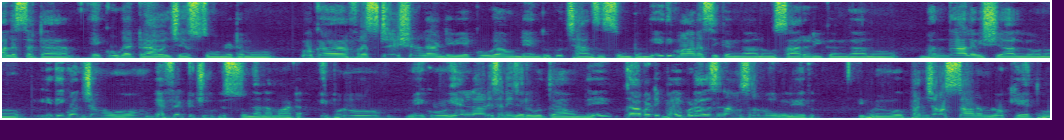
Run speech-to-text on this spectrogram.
అలసట ఎక్కువగా ట్రావెల్ చేస్తూ ఉండటము ఒక ఫ్రస్ట్రేషన్ లాంటివి ఎక్కువగా ఉండేందుకు ఛాన్సెస్ ఉంటుంది. ఇది మానసికంగాను శారీరకంగాను బంధాల విషయాల్లోనూ ఇది కొంచెము ఎఫెక్ట్ చూపిస్తుంది అన్నమాట ఇప్పుడు మీకు ఏల్నాడి శని జరుగుతూ ఉంది. కాబట్టి భయపడాల్సిన అవసరం ఏమీ లేదు. ఇప్పుడు పంచమ స్థానంలో కేతు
